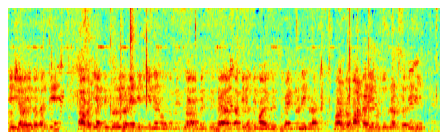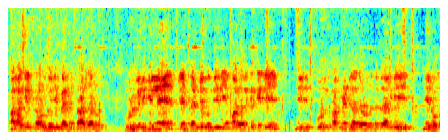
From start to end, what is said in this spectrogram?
శిక్షావధితో కలిసి. కాబట్టి అతి త్వరలోనే దీనికి నేను ఒక బెస్ట్ బెస్ట్ కంపెనీ ఉంది మా బెస్ట్ బ్యాంక్ నుండి ఇక్కడ. వాళ్ళతో మాట్లాడి ముందుకు నడుస్తుంది అలాగే గ్రౌండ్ చెప్పారు సార్ గారు. స్కూల్ వెనుకల్నే ప్లేస్ దండిగా ఉంది ఇది ఎంఆర్ఓ దగ్గరికి వెళ్ళి నేను స్కూల్కి పర్మనెంట్గా నేను ఒక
